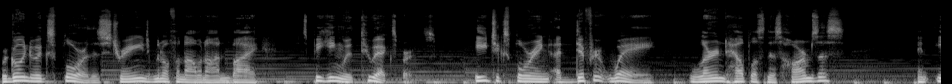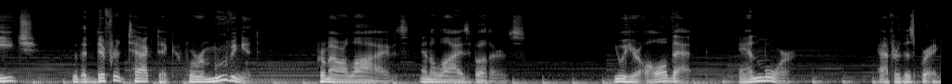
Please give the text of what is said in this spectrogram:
we're going to explore this strange mental phenomenon by speaking with two experts each exploring a different way learned helplessness harms us, and each with a different tactic for removing it from our lives and the lives of others. You will hear all of that and more after this break.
